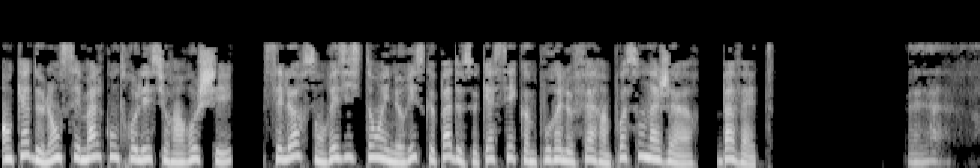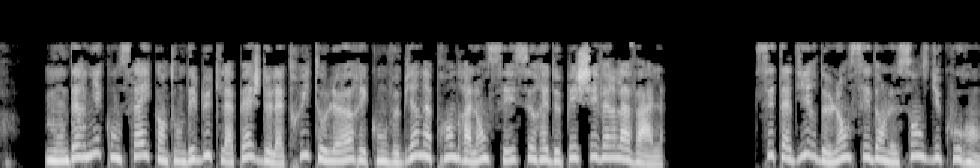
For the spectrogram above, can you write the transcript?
en cas de lancer mal contrôlé sur un rocher, ces leurres sont résistants et ne risquent pas de se casser comme pourrait le faire un poisson nageur, bavette. Mon dernier conseil quand on débute la pêche de la truite au leurre et qu'on veut bien apprendre à lancer serait de pêcher vers l'aval. C'est-à-dire de lancer dans le sens du courant.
